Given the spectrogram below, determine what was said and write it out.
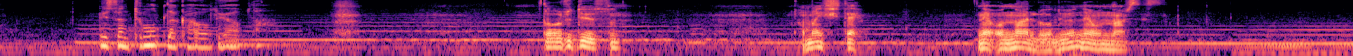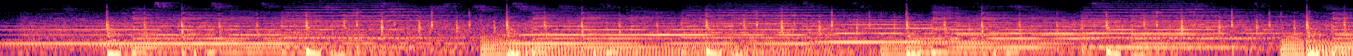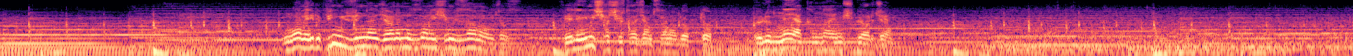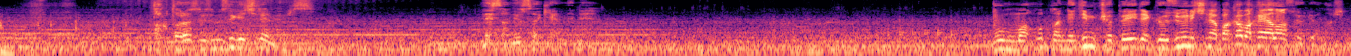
Üzüntü mutlaka oluyor abla. Doğru diyorsun. Ama işte ne onlarla oluyor ne onlarsız. Ulan herifin yüzünden canımızdan işimizden olacağız. Feleğini şaşırtacağım sana doktor. Ölüm ne yakındaymış göreceğim. Doktora sözümüzü geçiremiyoruz. Ne sanıyorsa kendini. Bu Mahmut'la Nedim köpeği de gözümün içine baka baka yalan söylüyorlar.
